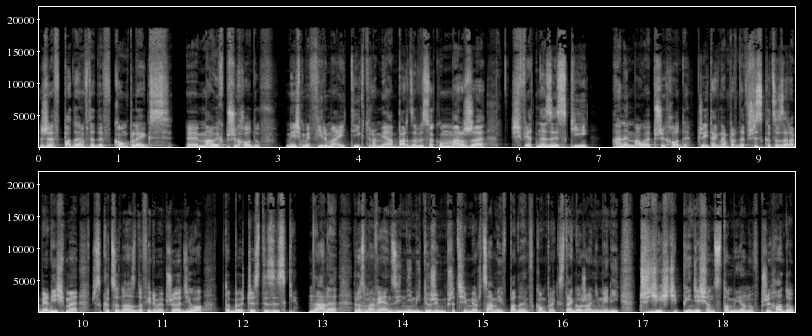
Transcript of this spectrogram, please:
że wpadłem wtedy w kompleks e, małych przychodów. Mieliśmy firmę IT, która miała bardzo wysoką marżę, świetne zyski, ale małe przychody. Czyli tak naprawdę wszystko, co zarabialiśmy, wszystko, co do nas do firmy przychodziło, to były czyste zyski. No ale rozmawiając z innymi dużymi przedsiębiorcami, wpadłem w kompleks tego, że oni mieli 30, 50, 100 milionów przychodu.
